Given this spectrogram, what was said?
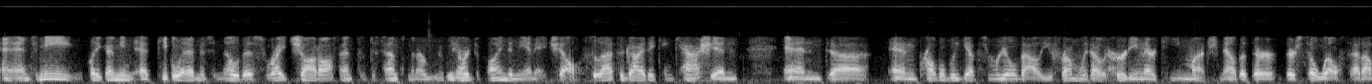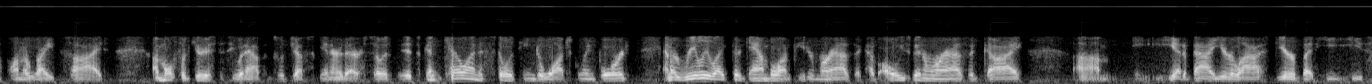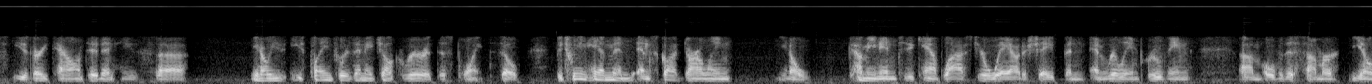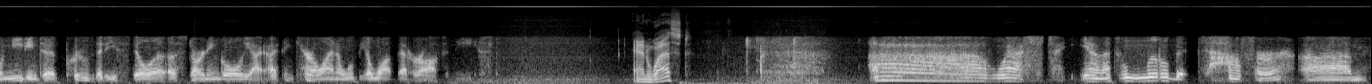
And, and to me, like I mean, people at Edmonton know this. Right shot offensive defensemen are really hard to find in the NHL. So that's a guy they can cash in and uh, and probably get some real value from without hurting their team much. Now that they're they're so well set up on the right side. I'm also curious to see what happens with Jeff Skinner there. So it, it's Carolina is still a team to watch going forward. And I really like their gamble on Peter Mrazek. I've always been a Mrazek guy. Um, he had a bad year last year, but he, he's he's very talented and he's uh, you know he's, he's playing for his NHL career at this point. So between him and, and Scott Darling, you know, coming into camp last year way out of shape and, and really improving um, over this summer, you know, needing to prove that he's still a, a starting goalie, I, I think Carolina will be a lot better off in the East. And West? Ah, uh, West. Yeah, that's a little bit tougher. Um,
